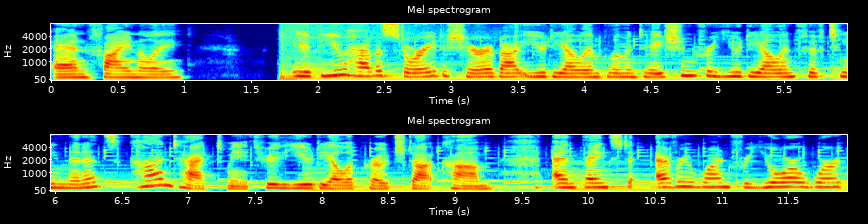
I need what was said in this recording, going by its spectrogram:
And finally, if you have a story to share about UDL implementation for UDL in 15 minutes, contact me through the UDLapproach.com. And thanks to everyone for your work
